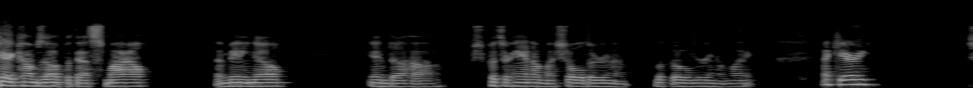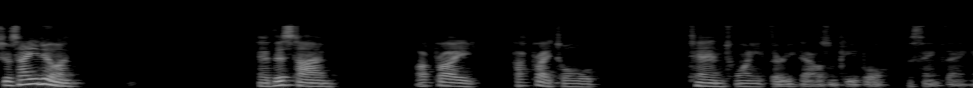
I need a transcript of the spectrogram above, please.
Carrie comes up with that smile that many know, and uh, she puts her hand on my shoulder, and I look over, and I'm like, "Hi, Carrie." She goes, "How you doing?" At this time, I've probably I've probably told 10, 20, 30,000 people the same thing.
